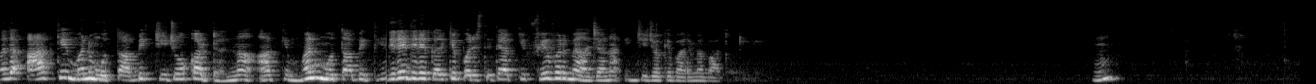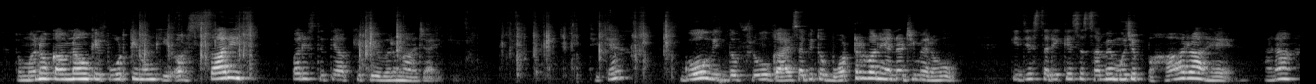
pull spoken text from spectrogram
मतलब आपके मन मुताबिक चीज़ों का ढलना, आपके मन मुताबिक धीरे धीरे करके परिस्थिति आपकी फेवर में आ जाना, इन चीज़ों के बारे में बात हो रही है। हुँ? तो मनोकामनाओं की पूर्ति होंगी और सारी परिस्थिति आपके फेवर में आ जाएगी। ठीक है? Go with the flow guys अभी तो वाटर वाली एनर्जी में रहो कि जिस तरीके से समय मुझे बहा रहा है है ना?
